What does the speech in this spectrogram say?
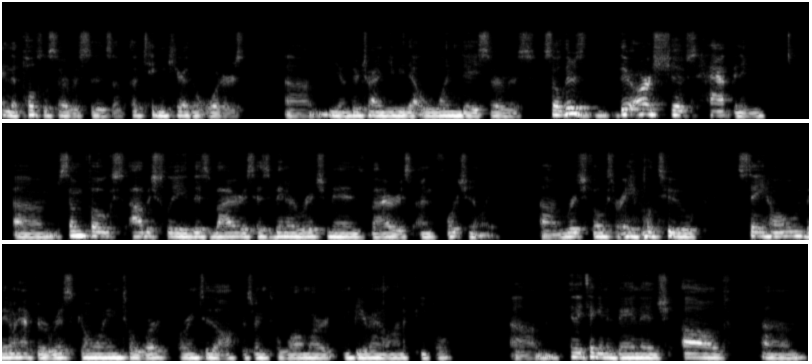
and the postal services of, of taking care of the orders. Um, you know, they're trying to give you that one day service. So there's there are shifts happening. Um, some folks, obviously, this virus has been a rich man's virus. Unfortunately, um, rich folks are able to stay home. They don't have to risk going to work or into the office or into Walmart and be around a lot of people. Um, and they taking advantage of um,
